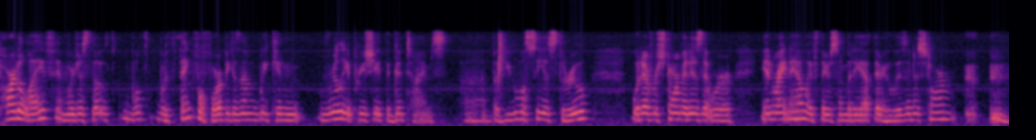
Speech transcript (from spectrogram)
part of life, and we're just those, we're thankful for it because then we can really appreciate the good times. Uh, but you will see us through whatever storm it is that we're in right now. If there's somebody out there who is in a storm,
